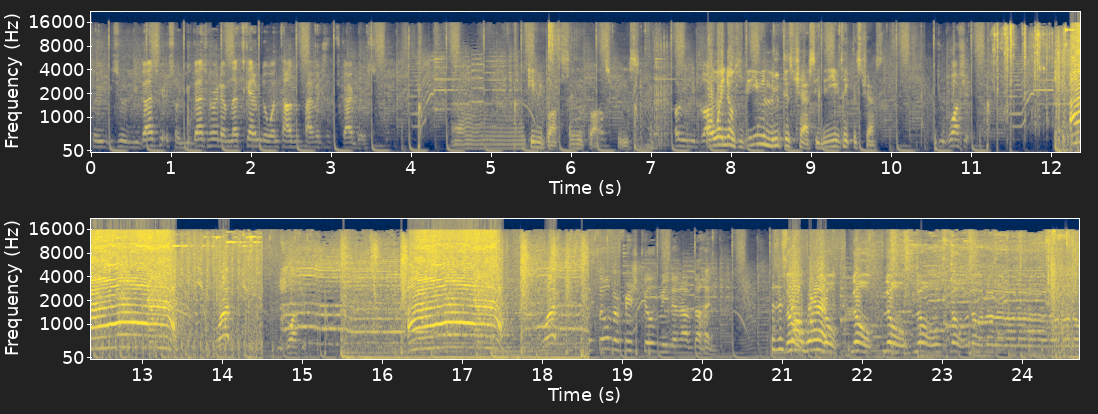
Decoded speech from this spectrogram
so, so you guys so you guys heard him. Let's get him to 1,500 subscribers. Uh, give me blocks. I need blocks, please. Oh, you need blocks. Oh wait, no, he didn't even loot this chest. He didn't even take this chest. Dude, watch it. Ah! What? Dude, watch it. Ah! What? If silverfish kills me, then I'm done. Does this No, not work? no, no, no, no, no, no, no, no, no, no, no, no, no, no,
